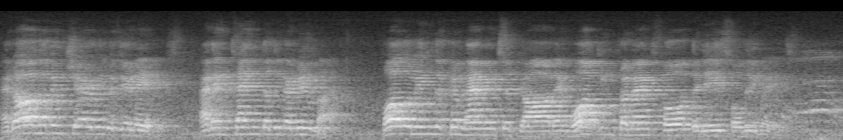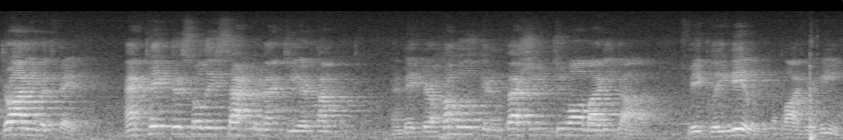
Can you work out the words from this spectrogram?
and all loving charity with your neighbors, and intend to lead a new life, following the commandments of God and walking from henceforth in these holy ways, draw ye with faith, and take this holy sacrament to your comfort, and make your humble confession to Almighty God, meekly kneeling upon your knees.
